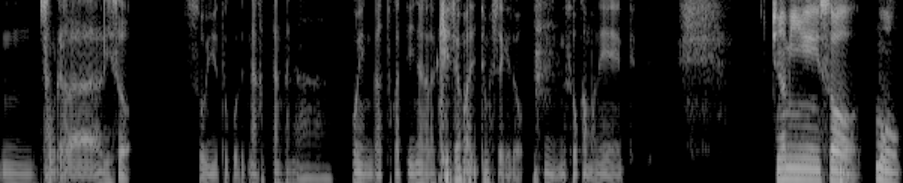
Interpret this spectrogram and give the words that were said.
うん、それはありそう。そういうところでなかったんかな。ご縁がとかって言いながら、ケイちゃんは言ってましたけど、うん、そうかもねってちなみにさ、うん。も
